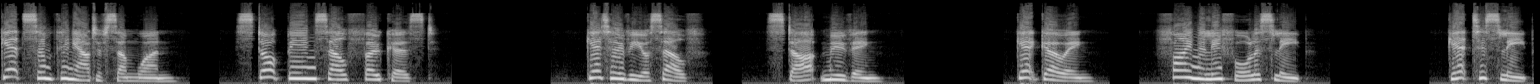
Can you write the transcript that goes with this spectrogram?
Get something out of someone. Stop being self-focused. Get over yourself. Start moving. Get going. Finally fall asleep. Get to sleep.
